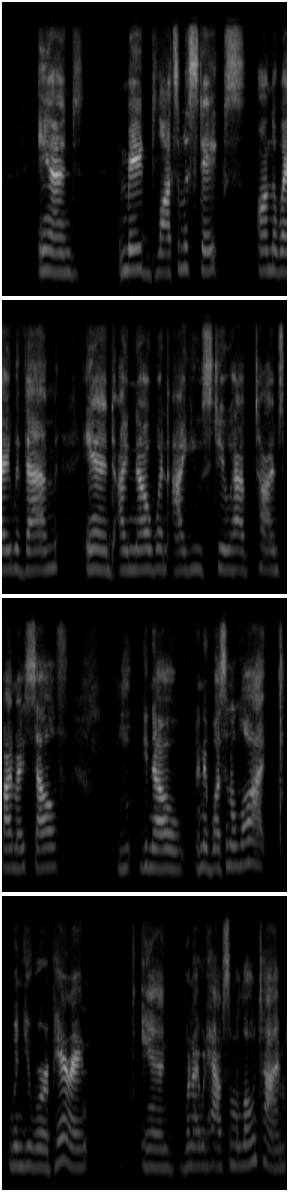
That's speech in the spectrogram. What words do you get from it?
and made lots of mistakes on the way with them. And I know when I used to have times by myself, you know, and it wasn't a lot when you were a parent. And when I would have some alone time,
